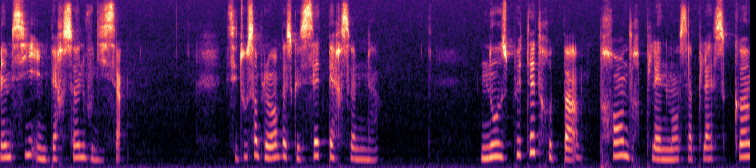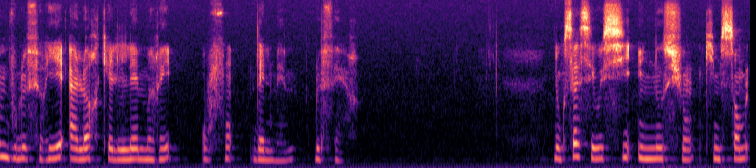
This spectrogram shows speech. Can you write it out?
même si une personne vous dit ça, c'est tout simplement parce que cette personne-là n'ose peut-être pas prendre pleinement sa place comme vous le feriez alors qu'elle l'aimerait au fond d'elle-même le faire. Donc ça, c'est aussi une notion qui me semble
